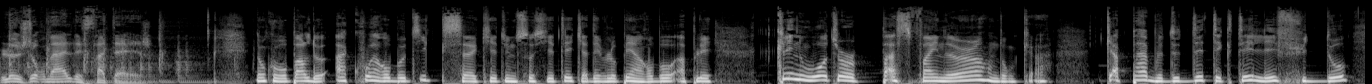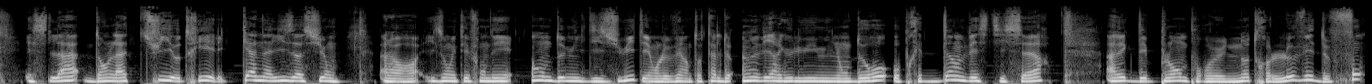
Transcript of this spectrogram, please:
Le journal des stratèges. Donc on vous parle de Aqua Robotics, euh, qui est une société qui a développé un robot appelé Clean Water Pathfinder, donc euh, capable de détecter les fuites d'eau, et cela dans la tuyauterie et les canalisations. Alors ils ont été fondés en 2018 et ont levé un total de 1,8 million d'euros auprès d'investisseurs avec des plans pour une autre levée de fonds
